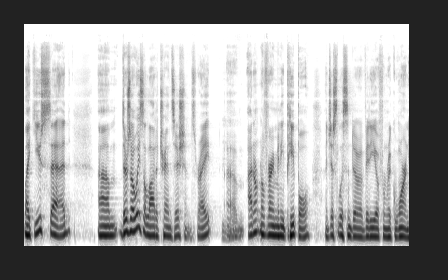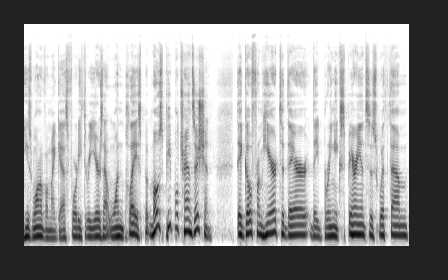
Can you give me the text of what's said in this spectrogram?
like you said, um, there's always a lot of transitions, right? Mm-hmm. Um, I don't know very many people. I just listened to a video from Rick Warren. He's one of them, I guess, 43 years at one place. But most people transition. They go from here to there, they bring experiences with them.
